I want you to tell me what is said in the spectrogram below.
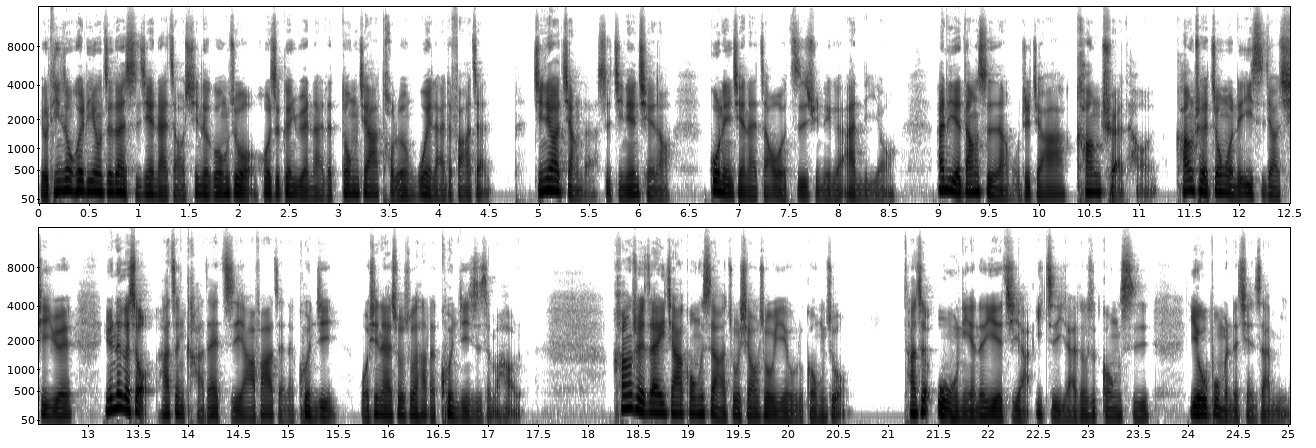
有听众会利用这段时间来找新的工作，或是跟原来的东家讨论未来的发展。今天要讲的是几年前哦，过年前来找我咨询的一个案例哦。案例的当事人我就叫他 Contract 好了，Contract 中文的意思叫契约，因为那个时候他正卡在职涯发展的困境。我先来说说他的困境是什么好了。Contract 在一家公司啊做销售业务的工作。他这五年的业绩啊，一直以来都是公司业务部门的前三名。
